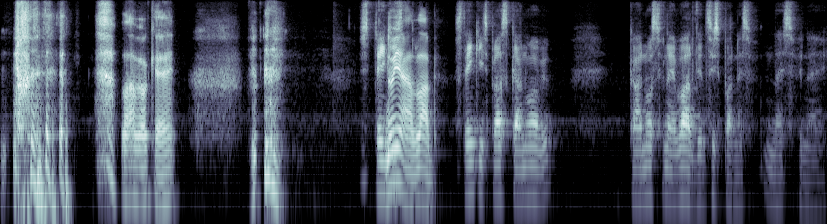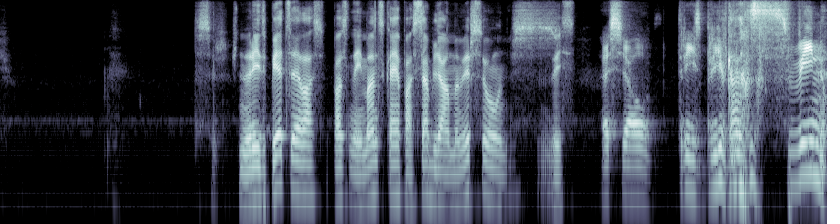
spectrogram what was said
labi, ok. Stinkīs, Nu, jā, labi. Stinkīs prasa, kā, no, kā nosvinēja vārdienas, vispār nes, nesvinēju. Tas ir. Rīta piecēlās, pazudīja man skaipā, sabļāva man virsū un Es, viss. es jau trīs brīvdienas svinu.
